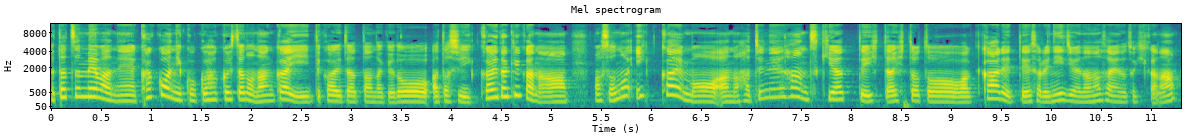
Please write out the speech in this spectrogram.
二つ目はね、過去に告白したの何回って書いてあったんだけど、私一回だけかな。まあ、その一回も、あの、8年半付き合っていた人と別れて、それ27歳の時かな。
